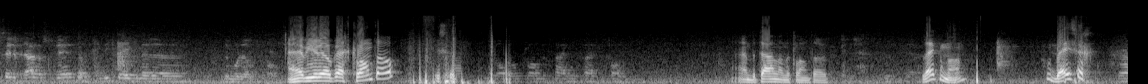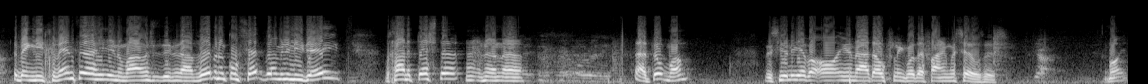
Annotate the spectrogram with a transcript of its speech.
steden we het aan studenten en die tekenen de, de. En hebben jullie ook echt klanten al? Is het Al een klant met 55 klanten. En betalende klanten ook. Lekker man. Goed bezig. Dat ben ik niet gewend eh, hier normaal is het inderdaad. We hebben een concept, we hebben een idee. We gaan het testen. En dan, Already. nou, top man. Dus jullie hebben al inderdaad ook flink wat ervaring met sales dus. Ja, Mooi.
